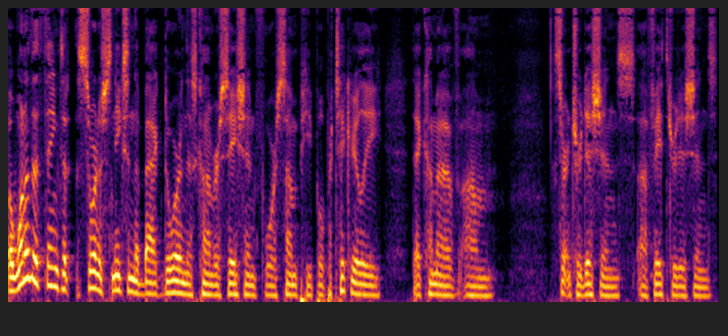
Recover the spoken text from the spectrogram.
but one of the things that sort of sneaks in the back door in this conversation for some people, particularly that come out of um, certain traditions, uh, faith traditions.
